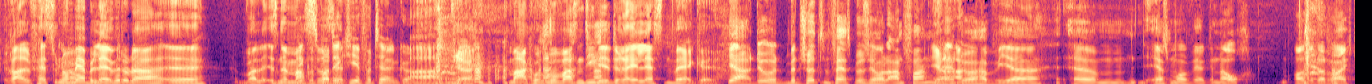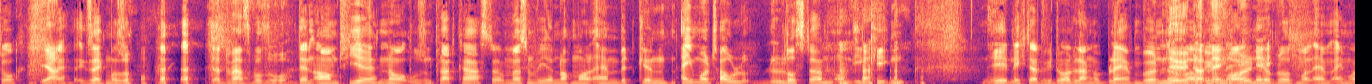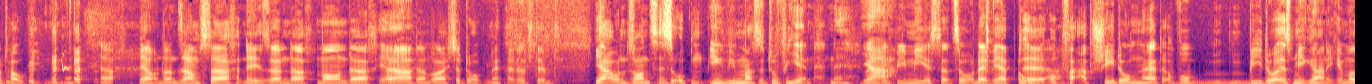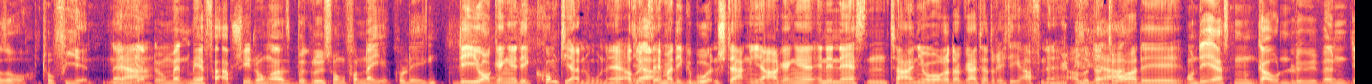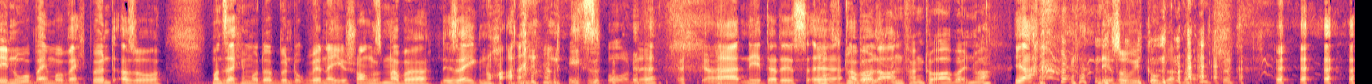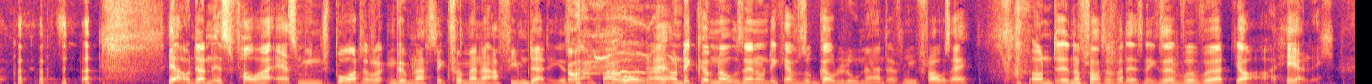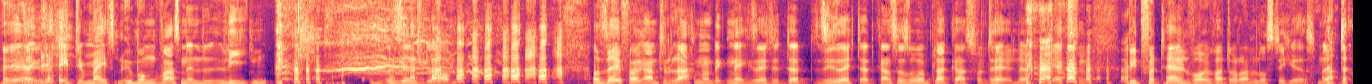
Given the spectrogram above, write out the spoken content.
Ralf, hast du noch mehr belebt oder? Weil es eine Masse Nichts, was ich hier vertellen kann. Ah, okay. Markus, wo waren denn die drei letzten Werke? Ja, du, mit Schützenfest müssen wir heute anfangen. Ja. Ne? Da haben wir ähm, erstmal wer genau. Also das reicht doch. Ja. Ne? Ich sag mal so. Das war's wohl so. Den Abend hier, noch unseren Podcast, da müssen wir nochmal ein bisschen einmal tau lustern und ihn kicken. Nee, nicht, dass wir dort lange bleiben würden, Nö, aber wir nicht. wollen hier bloß mal ähm, einmal tau kicken. Ne? ja. und dann Samstag, nee, Sonntag, Montag, ja, Ja. dann reicht es doch. Ne? Ja, das stimmt. Ja, und sonst ist auch irgendwie Masse zu vieren. Ne? Ja. Bei mir ist das so. Ne? Wir habt äh, auch Verabschiedungen, ne? obwohl Bido ist mir gar nicht immer so zu vieren. Ne? Ja. Wir habt im Moment mehr Verabschiedungen als Begrüßung von neue Kollegen. Die Jahrgänge, die kommt ja nun, ne? Also Ja. ich sag mal, die geburtenstarken Jahrgänge in den nächsten zehn Jahren, da geht das richtig ab, ne? Also das Ja. war die. Und die ersten gauden Lü, wenn die nur auf einmal weg bünd, also man sagt immer, da bünd auch wer neue Chancen, aber die sehe ich noch an, nicht so, ne? ja. Ah, nee, das ist, äh, Du aber, wolle anfangen zu arbeiten, wa? ja, nee, so wie kommt das noch. Ja, und dann ist VHS mein Sport, Rückengymnastik für Männer ab 35 ist der Anfang. Ne? Und ich komme nach Hause und ich habe so gaude Lune, hat das meine Frau sagt. Und äh, dann fragst du, was ist? Und ich sage, wo wird? Ja, herrlich. Herrlich. Ich sag, Die meisten Übungen waren in Liegen. Wir sind glauben. Und sie fangen an zu lachen und ich nicht. Sie sagt, das, das kannst du so im Podcast vertellen. Da merkst du, wie ich vertellen woll, was daran lustig ist. Ne? Das,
